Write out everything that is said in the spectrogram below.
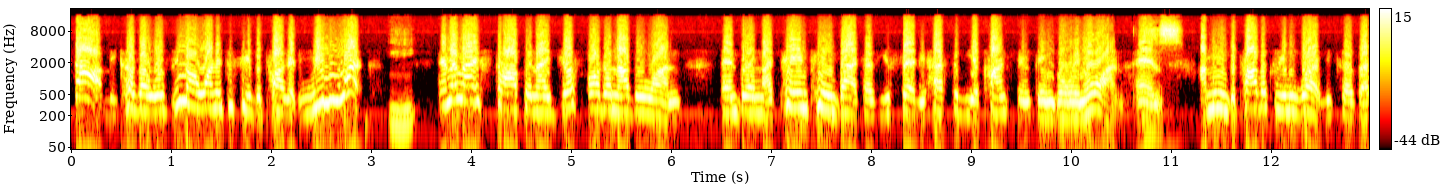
stopped because I was, you know, I wanted to see if the product really worked. Mm-hmm. And then I stopped and I just ordered another one. And then my pain came back. As you said, it has to be a constant thing going on. And I mean, the product really worked because I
